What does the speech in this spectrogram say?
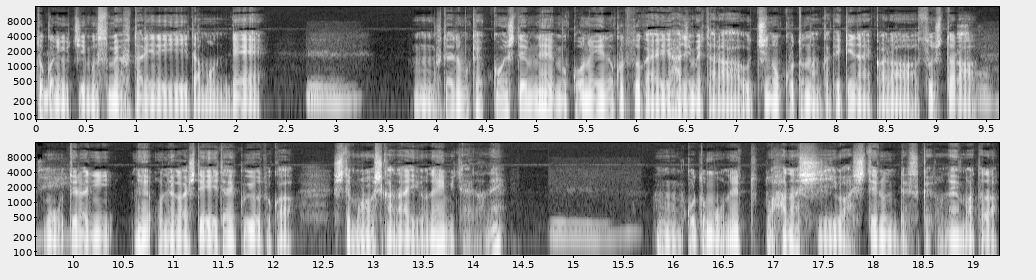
特にうち娘二人だもんで、うん。うん、二人とも結婚してね、向こうの家のこととかやり始めたら、うちのことなんかできないから、そしたら、もうお寺にね、お願いして永代供養とかしてもらうしかないよね、みたいなね。うん。うん、こともね、ちょっと話はしてるんですけどね。まあ、ただ、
